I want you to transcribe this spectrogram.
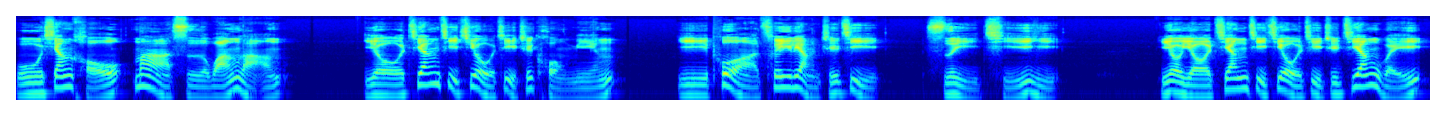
武乡侯骂死王朗。有将计就计之孔明，以破崔亮之计，斯以奇矣；又有将计就计之姜维，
